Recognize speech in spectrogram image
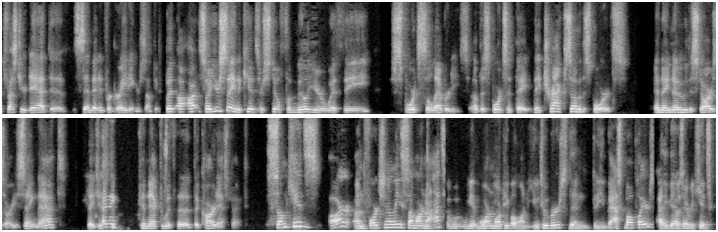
Trust your dad to send that in for grading or something. But uh, uh, so you're saying the kids are still familiar with the sports celebrities of the sports that they they track some of the sports and they know who the stars are. Are you saying that they just think, connect with the the card aspect? Some kids are, unfortunately, some are not. We get more and more people want to be YouTubers than be basketball players. I think that was every kid's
